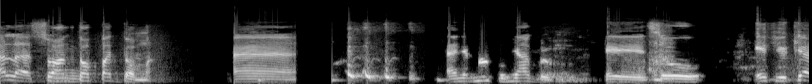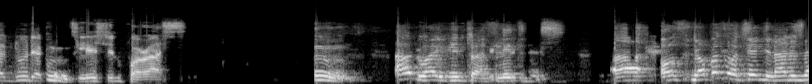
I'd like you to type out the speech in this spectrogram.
ala swan topa doma. Uh, and your mouth agro. Eh, so if you can do the translation for us. Mm. How do I even translate this? Uh, also, the person change in and say,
